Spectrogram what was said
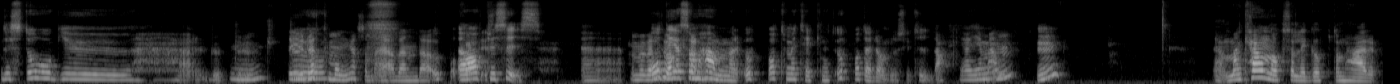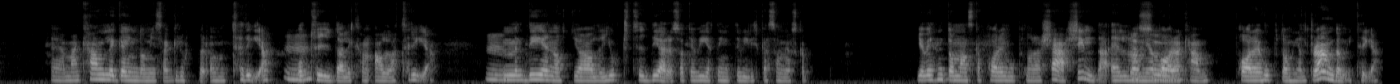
Det stod ju här. Du, du, Mm. Det är ju rätt många som är vända uppåt Ja, faktiskt. precis. Eh, De och det som hamnar uppåt med tecknet uppåt är de du ska tyda. Jajamän. Mhm. Mm. Ja, man kan också lägga upp de här, eh, man kan lägga in dem i så här grupper om tre Mm. och tyda liksom alla tre. Mm. Men det är något jag aldrig gjort tidigare så att jag vet inte vilka som jag ska... Jag vet inte om man ska para ihop några särskilda eller om jag Alltså- bara kan para ihop dem helt random i tre.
